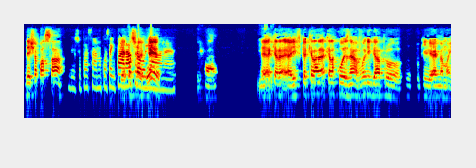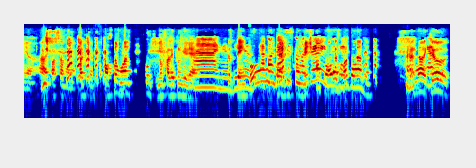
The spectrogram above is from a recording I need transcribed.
deixa passar. Deixa passar, não consegue parar para olhar, né? É. é aquela, aí fica aquela, aquela coisa, né? Ah, vou ligar pro, pro Guilherme amanhã. Ah, passa amanhã. Passou um ano, Putz, não falei com o Guilherme. Ai, meu Deus. Tempo, Acontece isso com vocês? Horas rodando. Não, é que eu,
